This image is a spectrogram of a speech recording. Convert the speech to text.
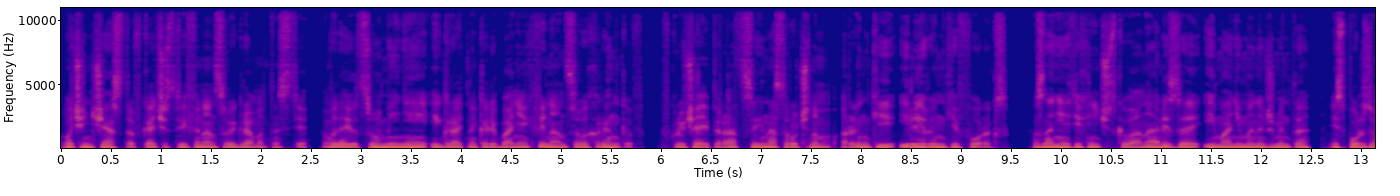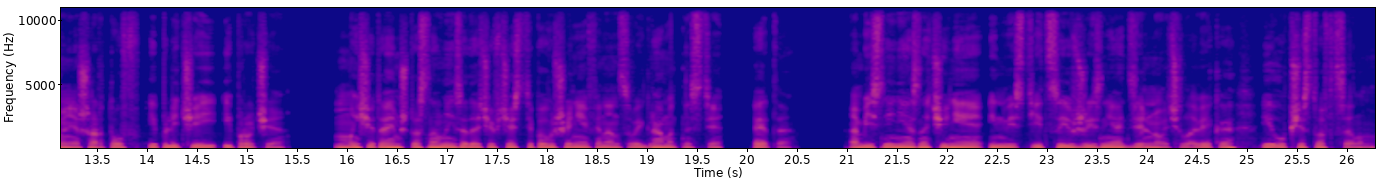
Очень часто в качестве финансовой грамотности выдается умение играть на колебаниях финансовых рынков, включая операции на срочном рынке или рынке Форекс, знание технического анализа и мани-менеджмента, использование шартов и плечей и прочее. Мы считаем, что основные задачи в части повышения финансовой грамотности – это объяснение значения инвестиций в жизни отдельного человека и общества в целом,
